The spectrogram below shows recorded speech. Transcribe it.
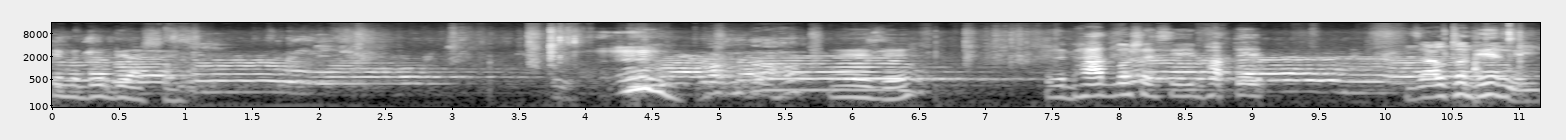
কেমনে দৌড় দিয়ে আসে। এই যে ভাত বসাইছি, ভাতে জালটা দিয়ে নেই।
